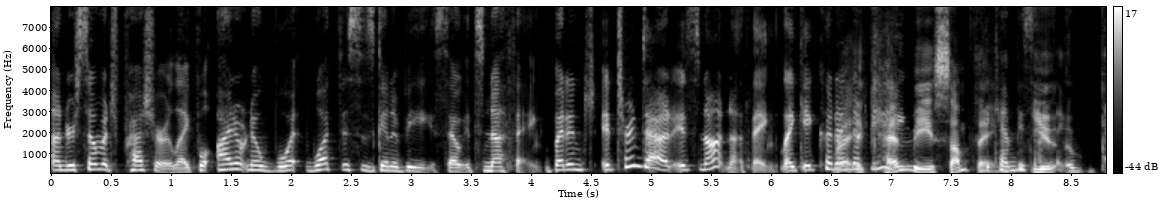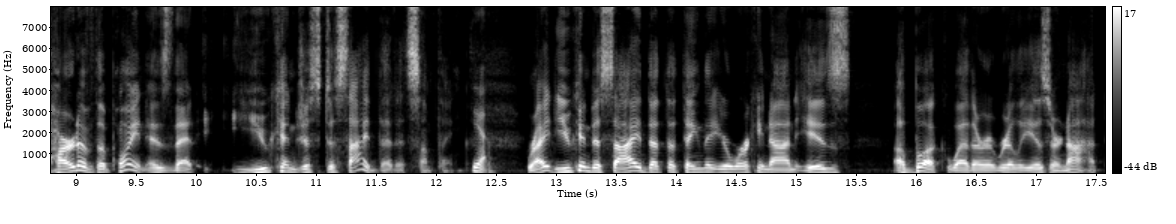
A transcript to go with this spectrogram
under so much pressure like well i don't know what what this is going to be so it's nothing. But in, it turns out it's not nothing. Like it could right, end up it being can be something. It can be something. you, part of the point is that you can just decide that it's something. Yeah. Right? You can decide that the thing that you're working on is a book, whether it really is or not.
